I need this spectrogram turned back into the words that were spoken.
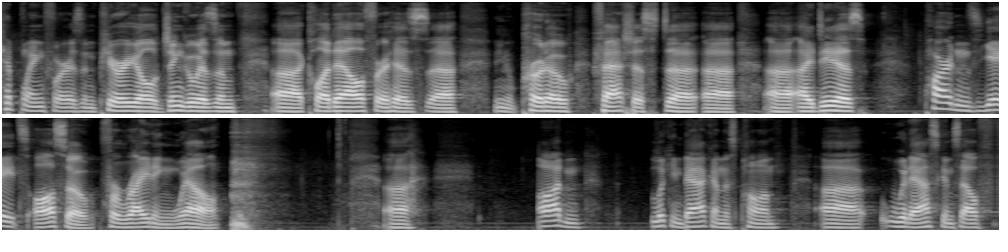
Kipling for his imperial jingoism, Claudel for his you know, proto-fascist uh, uh, uh, ideas, pardons Yeats also for writing well. uh, Auden, looking back on this poem, uh, would ask himself,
